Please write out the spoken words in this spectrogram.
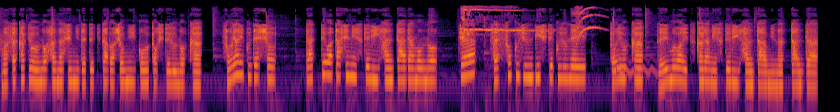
まさか今日の話に出てきた場所に行こうとしてるのか。そりゃ行くでしょ。だって私ミステリーハンターだもの。じゃあ、早速準備してくるねというか、レイムはいつからミステリーハンターになったんだ。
